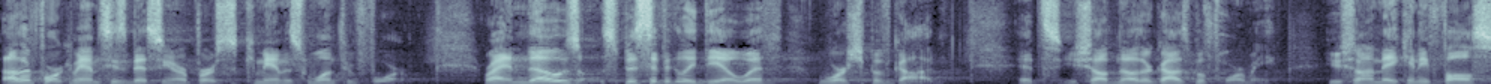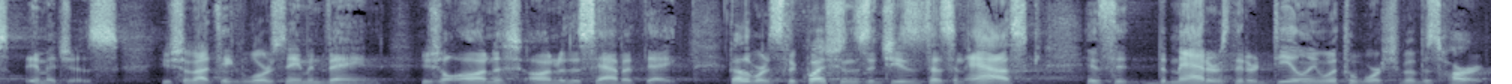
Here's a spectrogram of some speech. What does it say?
other four commandments he's missing are verses commandments 1 through 4. Right? And those specifically deal with worship of God. It's, you shall have no other gods before me. You shall not make any false images. You shall not take the Lord's name in vain. You shall honor, the Sabbath day. In other words, the questions that Jesus doesn't ask is the matters that are dealing with the worship of his heart.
